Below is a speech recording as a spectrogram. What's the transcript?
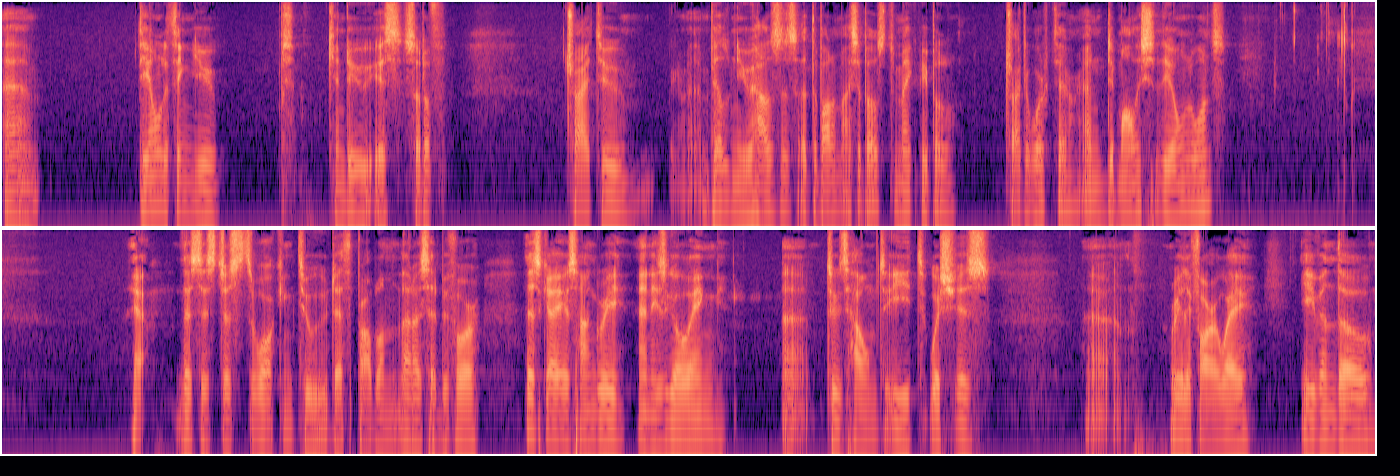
um, the only thing you can do is sort of try to uh, build new houses at the bottom, I suppose, to make people try to work there and demolish the old ones. Yeah, this is just the walking to death problem that I said before. This guy is hungry and he's going uh, to his home to eat, which is uh, really far away, even though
